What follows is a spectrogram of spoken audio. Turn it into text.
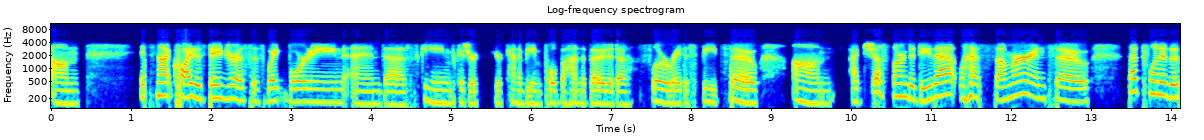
um, it's not quite as dangerous as wakeboarding and uh, skiing because you're you're kind of being pulled behind the boat at a slower rate of speed. So um, I just learned to do that last summer, and so that's one of the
